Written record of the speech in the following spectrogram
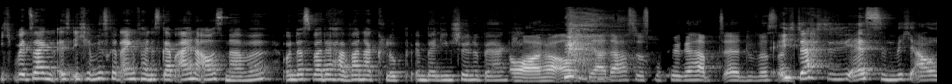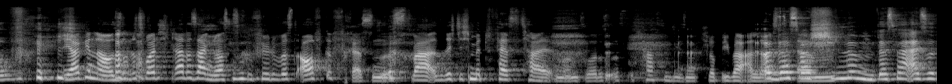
Ich würde sagen, ich, mir ist gerade eingefallen, es gab eine Ausnahme und das war der Havanna Club in Berlin-Schöneberg. Oh, hör auf, ja, da hast du das Gefühl gehabt, äh, du wirst. Ich dachte, die essen mich auf. ja, genau, so, das wollte ich gerade sagen. Du hast das Gefühl, du wirst aufgefressen. Das war richtig mit Festhalten und so. Das ist, ich hasse diesen Club über alles. Und das war ähm, schlimm. Das war also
